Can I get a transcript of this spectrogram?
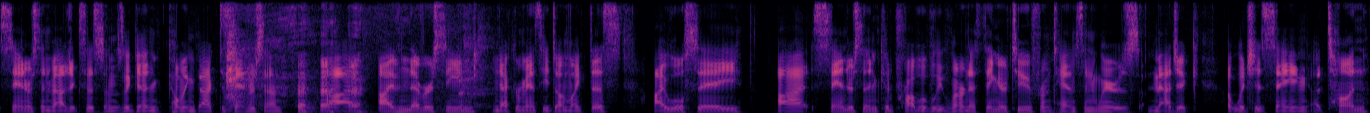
Sanderson magic systems, again, coming back to Sanderson, uh, I've never seen necromancy done like this. I will say uh, Sanderson could probably learn a thing or two from Tamsyn Muir's magic, which is saying a ton.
